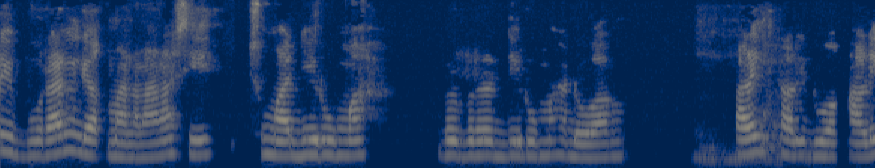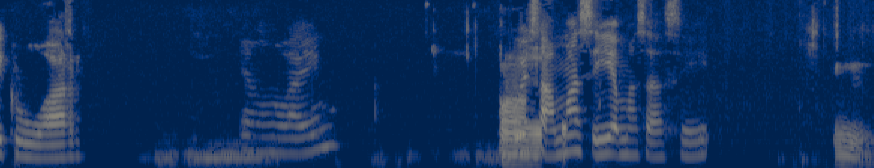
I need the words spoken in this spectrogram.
liburan gak ke mana-mana sih. Cuma di rumah. Bener-bener di rumah doang. Paling sekali dua kali keluar. Yang lain? Gue sama sih sama Sasi. Hmm.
